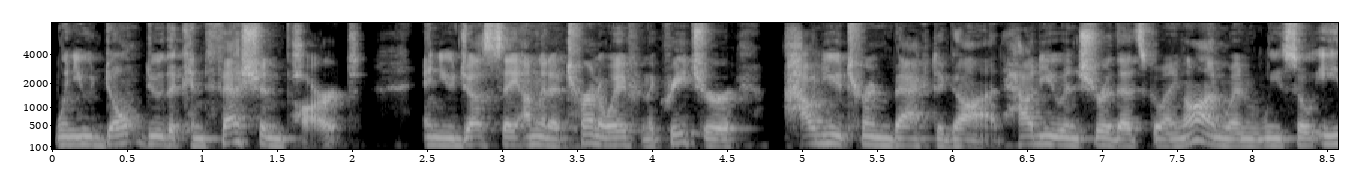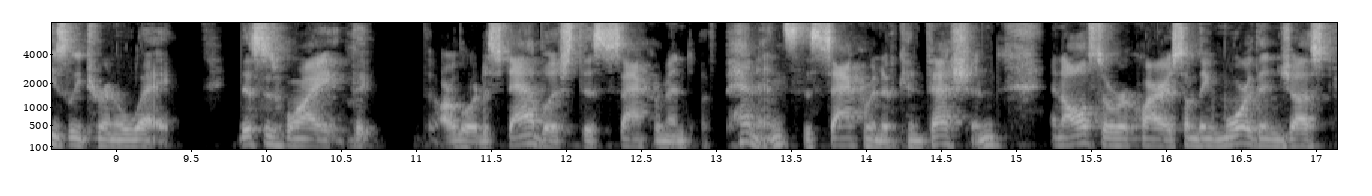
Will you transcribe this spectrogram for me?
when you don't do the confession part and you just say i'm going to turn away from the creature how do you turn back to god? How do you ensure that's going on when we so easily turn away? This is why the, our Lord established this sacrament of penance, the sacrament of confession, and also requires something more than just,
